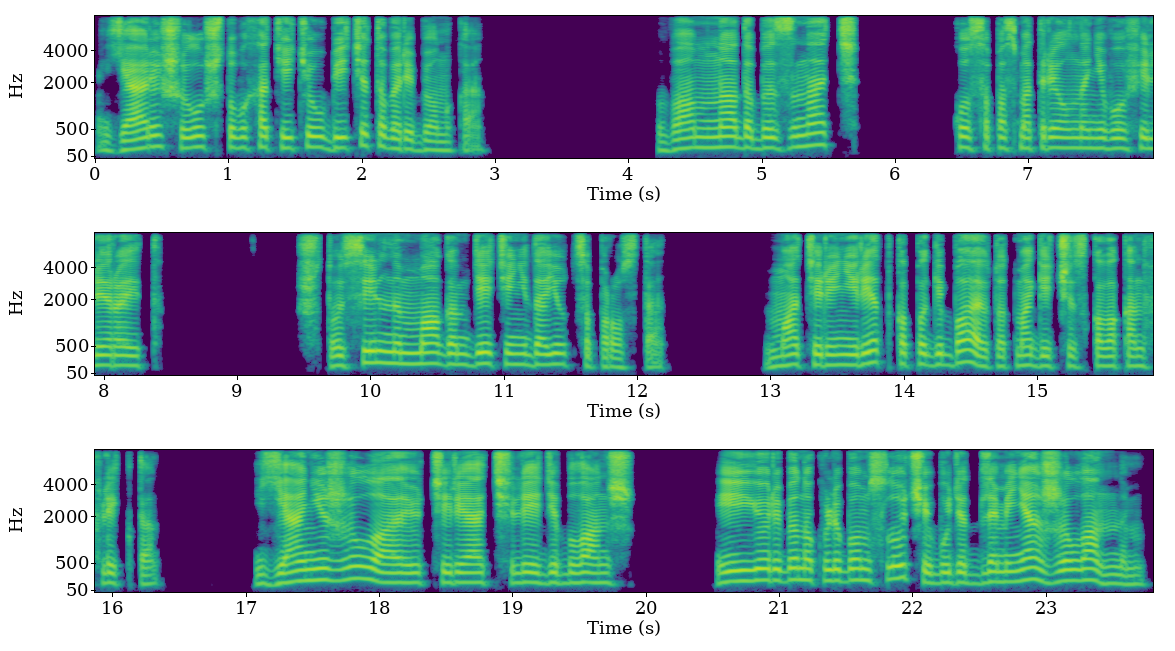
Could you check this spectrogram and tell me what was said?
«Я решил, что вы хотите убить этого ребенка. Вам надо бы знать, — косо посмотрел на него Филирейт, — что сильным магам дети не даются просто. Матери нередко погибают от магического конфликта. Я не желаю терять леди Бланш, и ее ребенок в любом случае будет для меня желанным.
